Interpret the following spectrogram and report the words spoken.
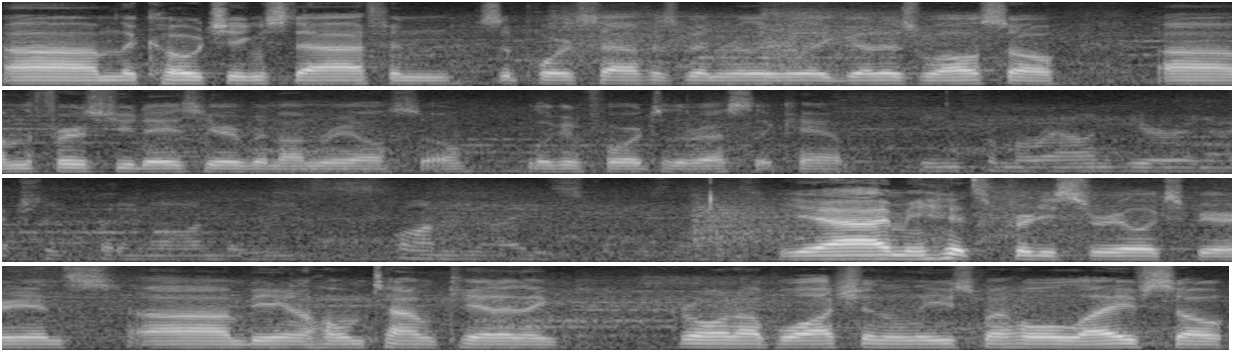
um, the coaching staff and support staff has been really really good as well. So um, the first few days here have been unreal. So looking forward to the rest of the camp. Being from around here and actually putting on the Leafs on the ice. Yeah, I mean it's a pretty surreal experience. Um, being a hometown kid, I think growing up watching the Leafs my whole life, so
